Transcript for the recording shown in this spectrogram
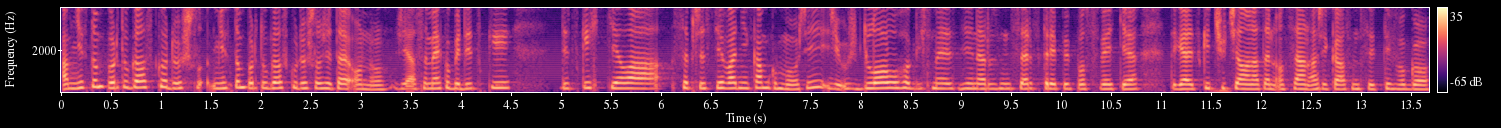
a mě v tom Portugalsku došlo, mě v tom Portugalsku došlo, že to je ono, že já jsem jakoby vždycky vždycky chtěla se přestěhovat někam k moři, že už dlouho, když jsme jezdili na různé surf tripy po světě, tak já vždycky čučela na ten oceán a říkala jsem si, ty vogo,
